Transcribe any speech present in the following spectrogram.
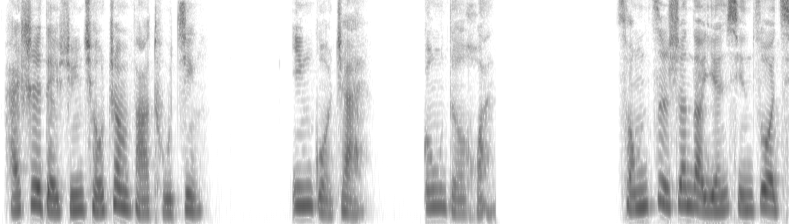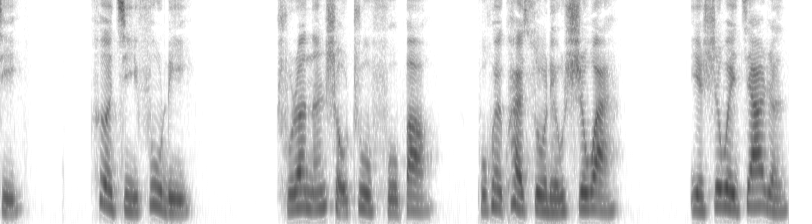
还是得寻求正法途径。因果债，功德还。从自身的言行做起，克己复礼，除了能守住福报，不会快速流失外，也是为家人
